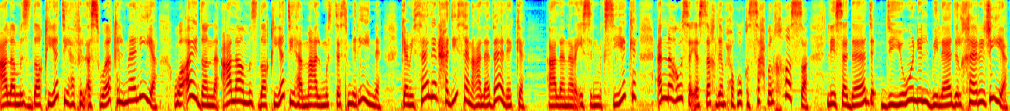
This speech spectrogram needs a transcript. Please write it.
على مصداقيتها في الأسواق المالية وأيضا على مصداقيتها مع المستثمرين كمثال حديث على ذلك أعلن رئيس المكسيك أنه سيستخدم حقوق السحب الخاصة لسداد ديون البلاد الخارجية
